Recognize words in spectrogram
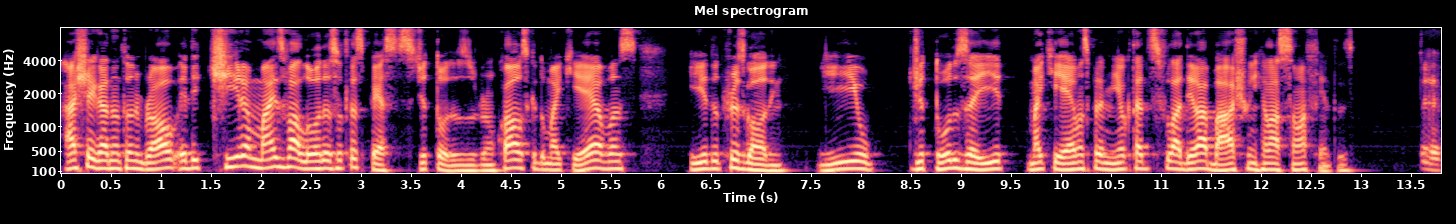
a chegada do Antônio Brown ele tira mais valor das outras peças, de todas, do Gronkowski, do Mike Evans e do Chris Godwin. E o, de todos aí, Mike Evans para mim é o que está desfiladeiro abaixo em relação a fantasy. É,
